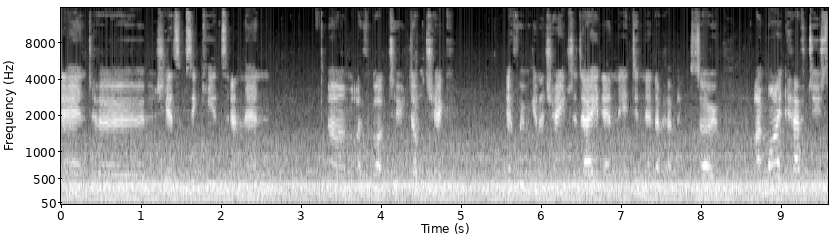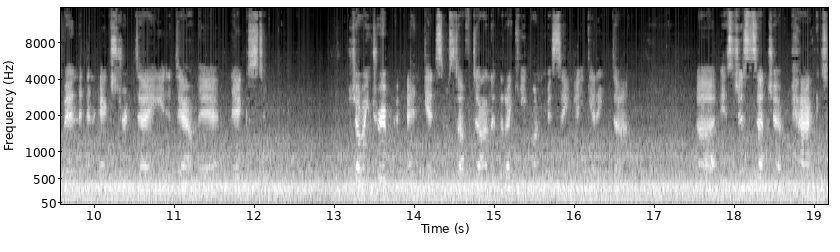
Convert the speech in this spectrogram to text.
And her, she had some sick kids, and then um, I forgot to double check if we were going to change the date, and it didn't end up happening. So I might have to spend an extra day down there next shopping trip and get some stuff done that I keep on missing and getting done uh, it's just such a packed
